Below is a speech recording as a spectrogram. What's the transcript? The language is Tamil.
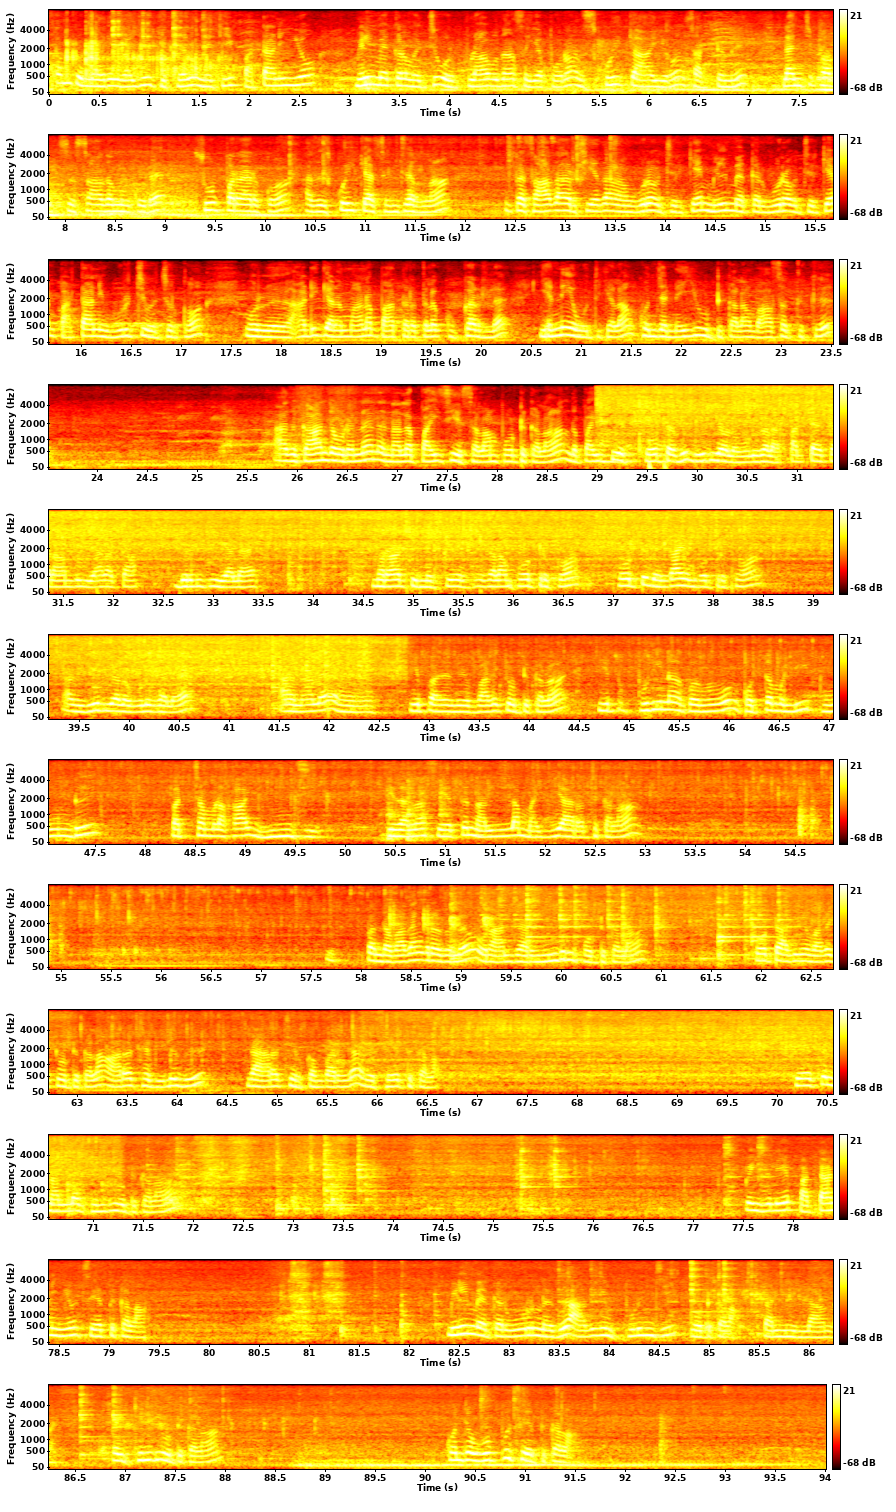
Welcome to Madurai Vaigai kitchen. இன்னைக்கு பட்டாணியும் மில் மேக்கரும் வச்சு ஒரு புலாவு தான் செய்ய போகிறோம் அது ஸ்குயிக் ஆயிரும் சட்டுன்னு. லஞ்ச் பாக்ஸ் சாதமும் கூட சூப்பராக இருக்கும். அது குயிக்காக செஞ்சிடலாம். இப்போ சாதா அரிசியை தான் நான் ஊற வச்சுருக்கேன். மில் மேக்கர் ஊற வச்சுருக்கேன். பட்டாணி உரித்து வச்சுருக்கோம். ஒரு அடிக்கனமான பாத்திரத்தில் குக்கரில் எண்ணெயை ஊற்றிக்கலாம் கொஞ்சம் நெய் விட்டுக்கலாம் வாசத்துக்கு. அது காஞ்ச உடனே நல்லா பைசியஸ் எல்லாம் போட்டுக்கலாம். இந்த பைசியஸ் போட்டது வீடியோவில் உழுகலை. பட்டை கிராம்பு ஏலக்காய் பிரிஞ்சி இலை மராட்டி முக்கு இதெல்லாம் போட்டிருக்கோம். போட்டு வெங்காயம் போட்டிருக்கோம். அது வீடியோவில் உழுகலை. அதனால் இப்போ அது வதக்கி விட்டுக்கலாம். இப்போ புதினா கொஞ்சம் கொத்தமல்லி பூண்டு பச்சை மிளகாய் இஞ்சி இதெல்லாம் சேர்த்து நல்லா மைய அரைச்சிக்கலாம். இப்போ இந்த வதங்குறதுல ஒரு அஞ்சாறு முந்திரி போட்டுக்கலாம். போட்டு அதையும் வதக்கி விட்டுக்கலாம். அரைச்ச விழுது இந்த அரைச்சிருக்கோம் பாருங்கள் அதை சேர்த்துக்கலாம். சேர்த்து நல்லா கிண்டி விட்டுக்கலாம். இப்போ இதுலேயே பட்டாணியும் சேர்த்துக்கலாம். மில் மேக்கர் ஊறுனது அதையும் புழிஞ்சி போட்டுக்கலாம் தண்ணி இல்லாமல் இப்போ கிண்டி விட்டுக்கலாம். கொஞ்சம் உப்பு சேர்த்துக்கலாம்.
